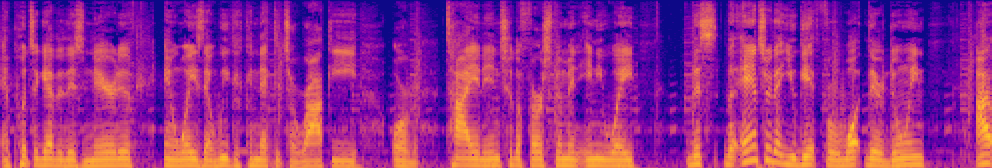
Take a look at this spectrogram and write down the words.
and put together this narrative in ways that we could connect it to Rocky or tie it into the first film in any way. This the answer that you get for what they're doing. I,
